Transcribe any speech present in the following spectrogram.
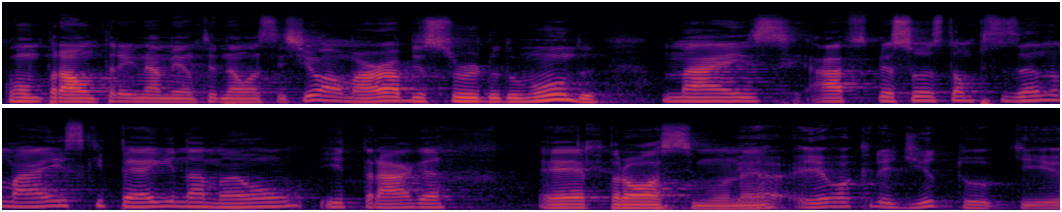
comprar um treinamento e não assistir, é o maior absurdo do mundo, mas as pessoas estão precisando mais que pegue na mão e traga é, próximo, né? É, Eu acredito que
